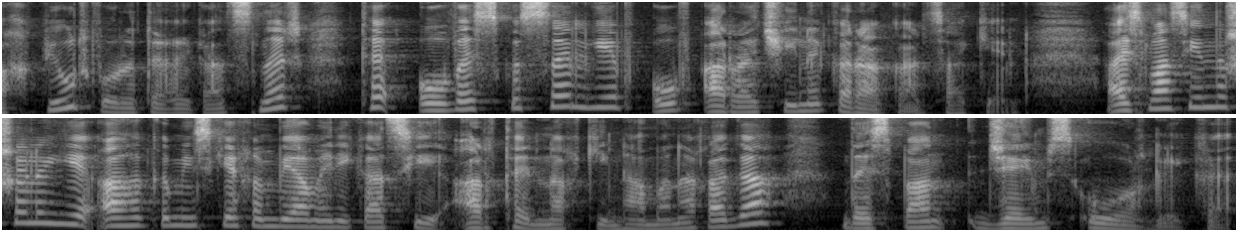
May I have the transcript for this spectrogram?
աղբյուր, որը տեղեկացներ, թե ով է սկսել եւ ով առաջինը կրակ արձակել։ Այս մասին նշել է ԵԱՀԿ Մինսկի խմբի ամերիկացի արդեն նախկին համանախագահ դեսպան Ջեյմս Ուորլիկը։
